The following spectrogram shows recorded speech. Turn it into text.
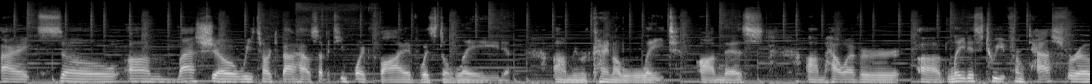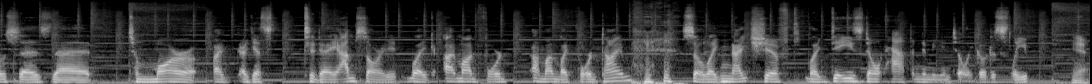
All right, so um, last show we talked about how 17.5 was delayed. Um, we were kind of late on this. Um, however, uh, latest tweet from Tasofro says that tomorrow, I, I guess today. I'm sorry, like I'm on Ford. I'm on like Ford time, so like night shift, like days don't happen to me until I go to sleep. Yeah.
